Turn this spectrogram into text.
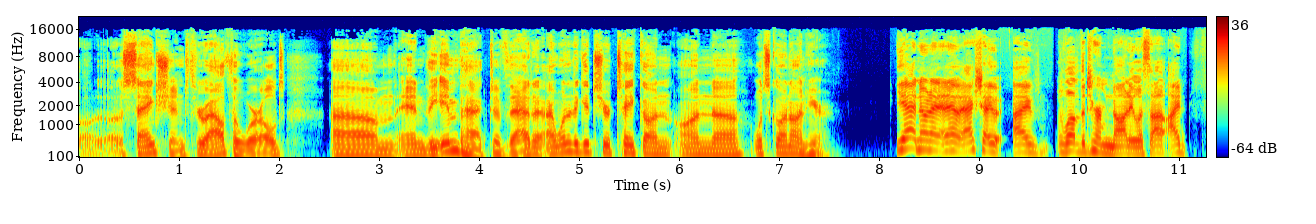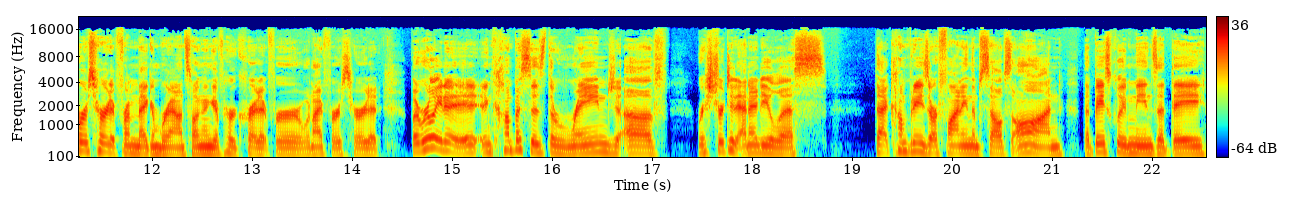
uh, sanctioned throughout the world. Um, and the impact of that. I wanted to get your take on on uh, what's going on here. Yeah, no, no, no actually, I, I, love the term naughty list. I, I, first heard it from Megan Brown, so I'm going to give her credit for when I first heard it. But really, it, it encompasses the range of restricted entity lists that companies are finding themselves on. That basically means that they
